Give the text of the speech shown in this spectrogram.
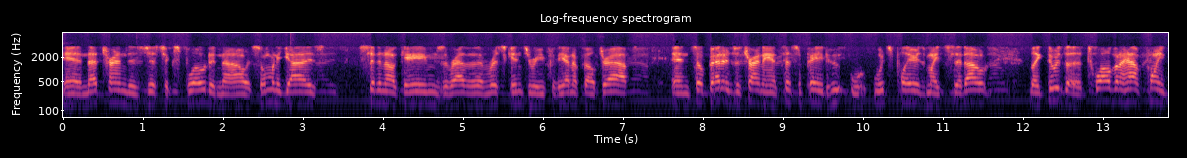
and that trend has just exploded now. With so many guys sitting out games rather than risk injury for the NFL draft, and so bettors are trying to anticipate who, which players might sit out. Like there was a 12 and a half point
